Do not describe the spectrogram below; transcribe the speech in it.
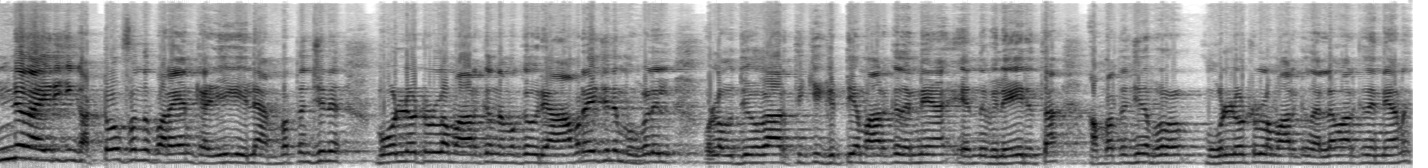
ഇന്നതായിരിക്കും കട്ട് ഓഫ് എന്ന് പറയാൻ കഴിയുകയില്ല. അമ്പത്തഞ്ചിന് മുകളിലോട്ടുള്ള മാർക്ക് നമുക്ക് ഒരു ആവറേജിന് മുകളിൽ ഉള്ള ഉദ്യോഗാർത്ഥിക്ക് കിട്ടിയ മാർക്ക് തന്നെയാണ് എന്ന് വിലയിരുത്താം. അമ്പത്തഞ്ചിന് മുകളിലോട്ടുള്ള മാർക്ക് നല്ല മാർക്ക് തന്നെയാണ്.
